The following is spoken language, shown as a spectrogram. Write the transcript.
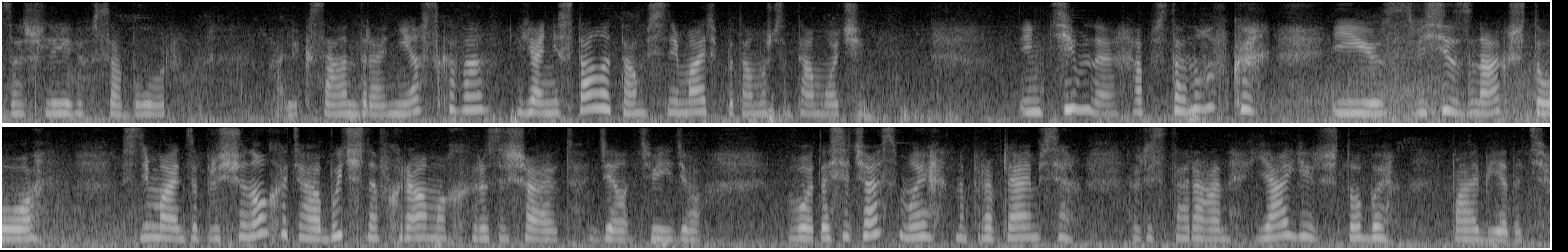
зашли в собор Александра Невского. Я не стала там снимать, потому что там очень интимная обстановка и висит знак, что снимать запрещено, хотя обычно в храмах разрешают делать видео. Вот, а сейчас мы направляемся в ресторан Ягель, чтобы пообедать.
